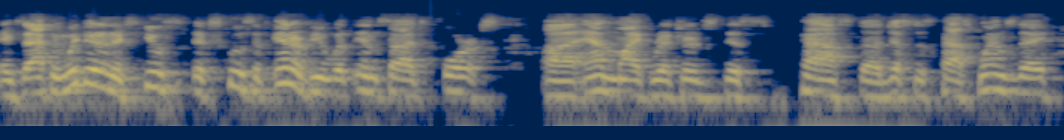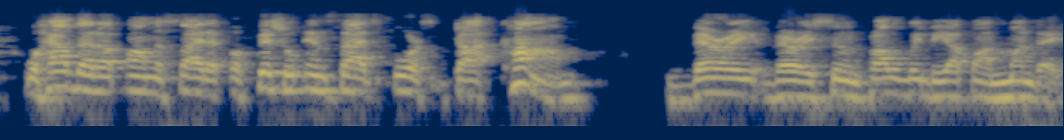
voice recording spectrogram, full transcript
Exactly. We did an excuse, exclusive interview with Inside Sports uh, and Mike Richards this past uh, just this past Wednesday. We'll have that up on the site at officialinsidesports.com very very soon. Probably be up on Monday.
